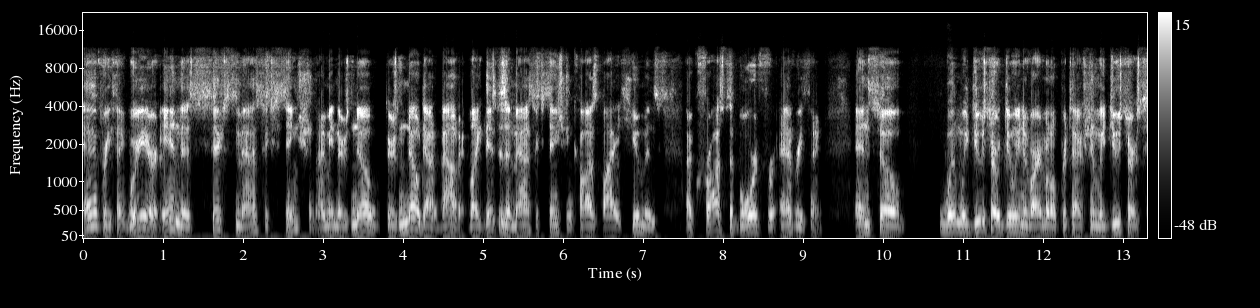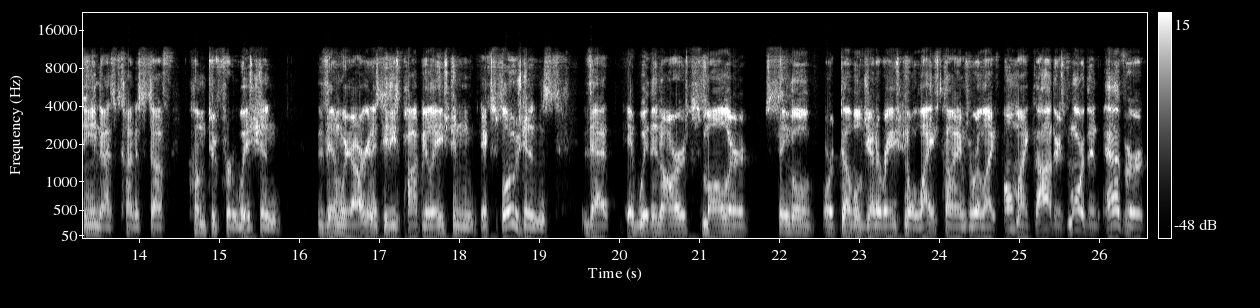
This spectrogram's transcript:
everything. We are in this sixth mass extinction. I mean, there's no there's no doubt about it. Like this is a mass extinction caused by humans across the board for everything. And so when we do start doing environmental protection, we do start seeing that kind of stuff come to fruition, then we are going to see these population explosions that within our smaller single or double generational lifetimes, we're like, oh my God, there's more than ever,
